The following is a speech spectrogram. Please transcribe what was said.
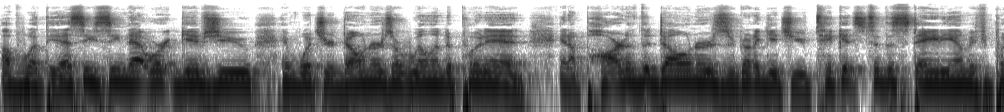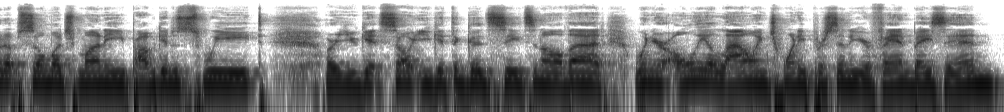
of what the SEC network gives you and what your donors are willing to put in. And a part of the donors are going to get you tickets to the stadium. If you put up so much money, you probably get a suite or you get so you get the good seats and all that. When you're only allowing 20% of your fan base in,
